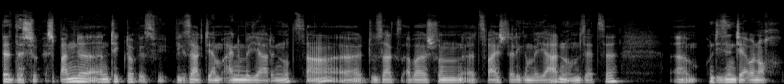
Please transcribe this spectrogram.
das Spannende an TikTok ist, wie gesagt, die haben eine Milliarde Nutzer. Äh, du sagst aber schon äh, zweistellige Milliardenumsätze. Ähm, und die sind ja aber noch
